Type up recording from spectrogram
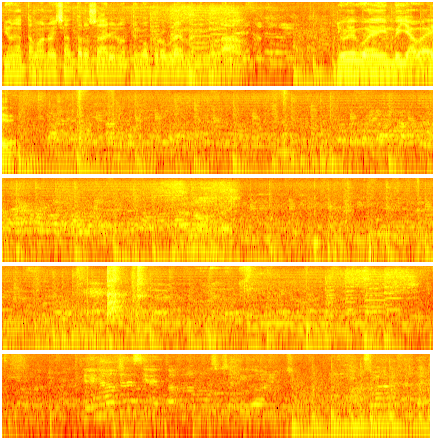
Yo no estamos en Santo Rosario, no tengo problema en ningún lado. Yo vivo en Villaverde. ¿Tienen algo que decir en torno a lo sucedido anoche? ¿No se van a defender?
